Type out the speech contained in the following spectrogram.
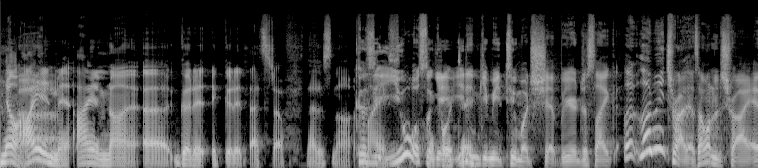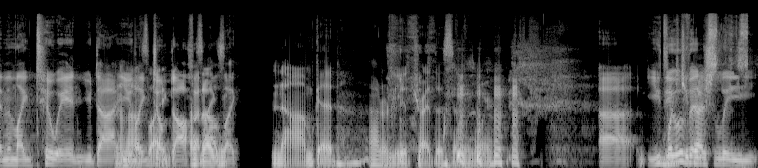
No, I Uh, admit I am not uh, good at good at that stuff. That is not Because you also gave, you didn't give me too much shit, but you're just like, let, let me try this. I want to try, and then like two in, you died. And You I like jumped off, I was and I was like, Nah, I'm good. I don't need to try this anymore. uh, you What do did you guys- eventually.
